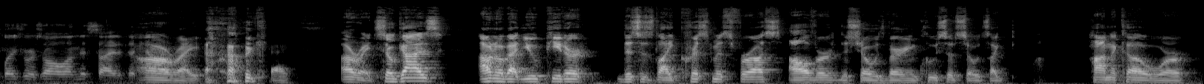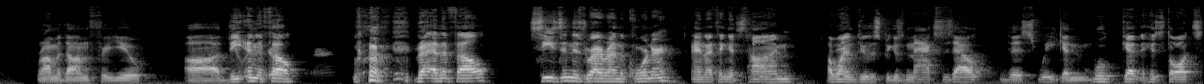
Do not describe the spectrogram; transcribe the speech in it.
Pleasure is all on this side of it. All right. okay. All right. So, guys, I don't know about you, Peter. This is like Christmas for us. Oliver, the show is very inclusive, so it's like Hanukkah or Ramadan for you. Uh, the NFL, the NFL season is right around the corner, and I think it's time. I want to do this because Max is out this week, and we'll get his thoughts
